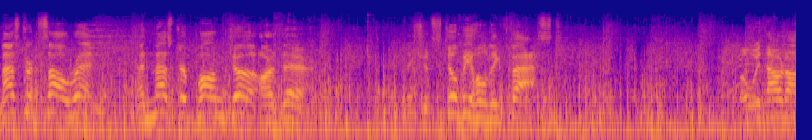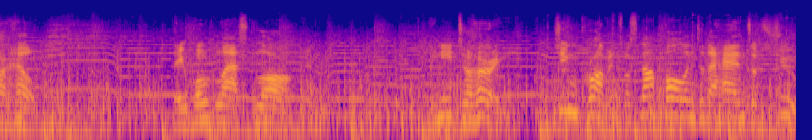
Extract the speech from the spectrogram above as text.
Master Cao Ren and Master Pang De are there. They should still be holding fast. But without our help, they won't last long. We need to hurry. Jing province must not fall into the hands of Shu.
